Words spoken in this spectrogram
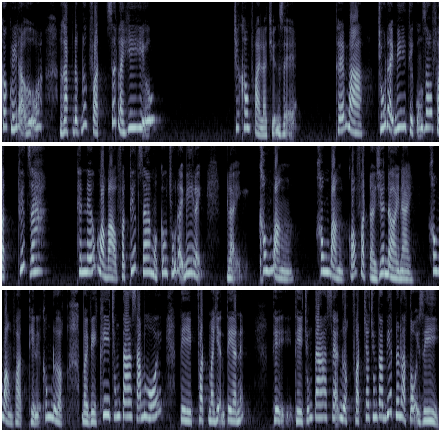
các quý đạo hữu gặp được Đức Phật rất là hy hữu chứ không phải là chuyện dễ. Thế mà chú Đại Bi thì cũng do Phật thuyết ra. Thế nếu mà bảo Phật thuyết ra một câu chú Đại Bi lại lại không bằng không bằng có Phật ở trên đời này không bằng Phật thì lại không được bởi vì khi chúng ta sám hối thì Phật mà hiện tiền ấy thì thì chúng ta sẽ được Phật cho chúng ta biết nó là tội gì.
